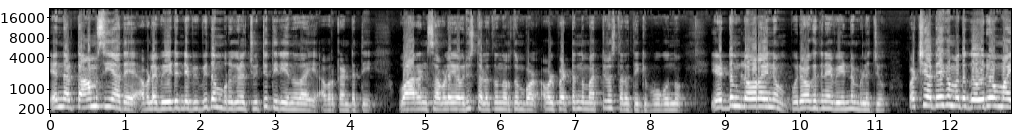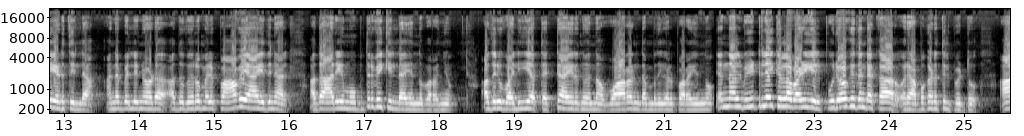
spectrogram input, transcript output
എന്നാൽ താമസിയാതെ അവളെ വീടിന്റെ വിവിധ മുറികൾ ചുറ്റിത്തിരിയുന്നതായി അവർ കണ്ടെത്തി. വാറൻസ് അവളെ ഒരു സ്ഥലത്ത് നിർത്തുമ്പോൾ അവൾ പെട്ടെന്ന് മറ്റൊരു സ്ഥലത്തേക്ക് പോകുന്നു. എഡും ലോറൈനും പുരോഹിതനെ വീണ്ടും വിളിച്ചു. പക്ഷെ അദ്ദേഹം അത് ഗൗരവമായി എടുത്തില്ല. അനബെല്ലിനോട് അത് വെറുമൊരു പാവയായതിനാൽ അത് ആരെയും ഉപദ്രവിക്കില്ല എന്ന് പറഞ്ഞു. അതൊരു വലിയ തെറ്റായിരുന്നു എന്ന് വാറൻ ദമ്പതികൾ പറയുന്നു. എന്നാൽ വീട്ടിലേക്കുള്ള വഴിയിൽ പുരോഹിതന്റെ കാർ ഒരു അപകടത്തിൽപ്പെട്ടു. ആ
